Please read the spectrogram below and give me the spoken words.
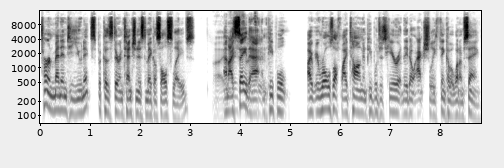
turn men into eunuchs because their intention is to make us all slaves. and I say so that, too. and people, I, it rolls off my tongue, and people just hear it and they don't actually think about what I'm saying.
